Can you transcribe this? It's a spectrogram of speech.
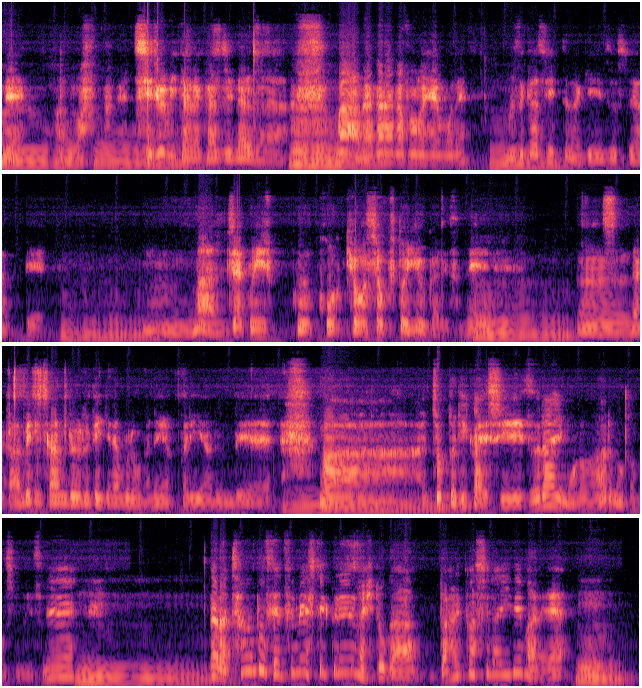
なるほど、知るみたいな感じになるから、うんうんうん。まあなかなかその辺もねうん難しいっていうのは現実としてあって、うんうんううん。ん、まあ弱肉強食というかですね、うんうんうんうん、なんかアメリカンルール的なものがねやっぱりあるんで、うん。まあちょっと理解しづらいものはあるのかもしれないですね。うん。だからちゃんと説明してくれるような人が誰かしらいればね、うん。あ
